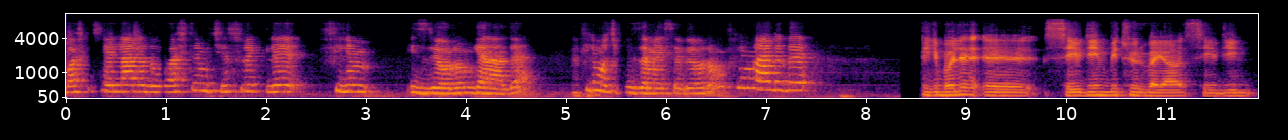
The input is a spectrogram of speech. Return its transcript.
başka şeylerle de uğraştığım için sürekli film izliyorum genelde. Film açıp izlemeyi seviyorum. Filmlerde de Peki böyle e, sevdiğin bir tür veya sevdiğin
